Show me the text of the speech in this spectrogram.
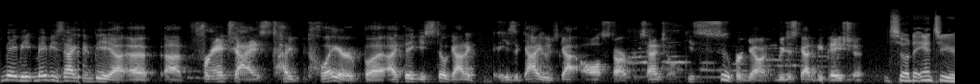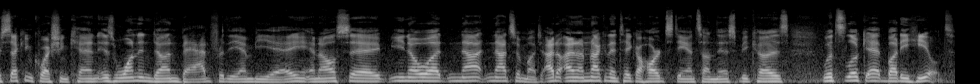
maybe maybe he's not going to be a, a, a, franchise type player, but I think he's still got a he's a guy who's got all star potential. He's super young. We just got to be patient. So to answer your second question, Ken, is one and done bad for the NBA? And I'll say, you know what, not not so much. I don't, I'm not going to take a hard stance on this because let's look at Buddy Hield.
